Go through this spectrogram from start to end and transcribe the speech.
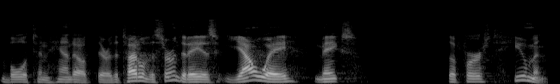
bulletin handout there. The title of the sermon today is Yahweh Makes the First Human.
